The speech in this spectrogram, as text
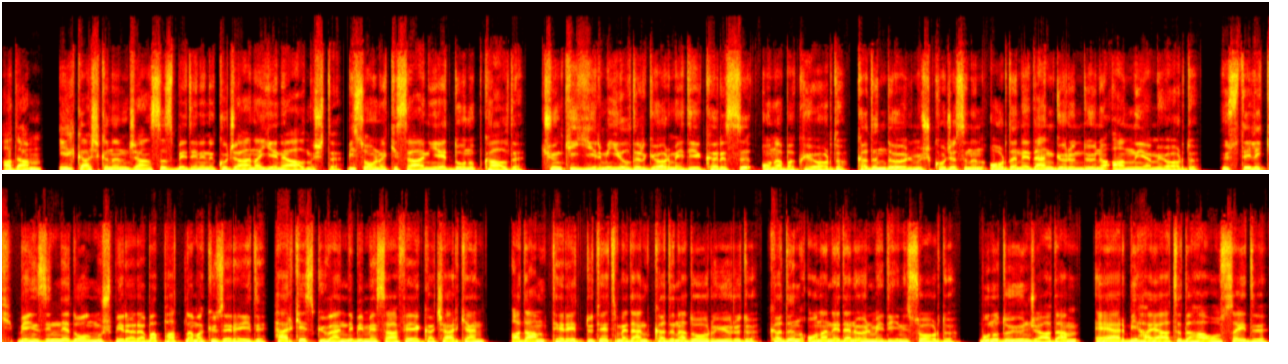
Adam, ilk aşkının cansız bedenini kucağına yeni almıştı. Bir sonraki saniye donup kaldı. Çünkü 20 yıldır görmediği karısı ona bakıyordu. Kadın da ölmüş kocasının orada neden göründüğünü anlayamıyordu. Üstelik benzinle dolmuş bir araba patlamak üzereydi. Herkes güvenli bir mesafeye kaçarken adam tereddüt etmeden kadına doğru yürüdü. Kadın ona neden ölmediğini sordu. Bunu duyunca adam eğer bir hayatı daha olsaydı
